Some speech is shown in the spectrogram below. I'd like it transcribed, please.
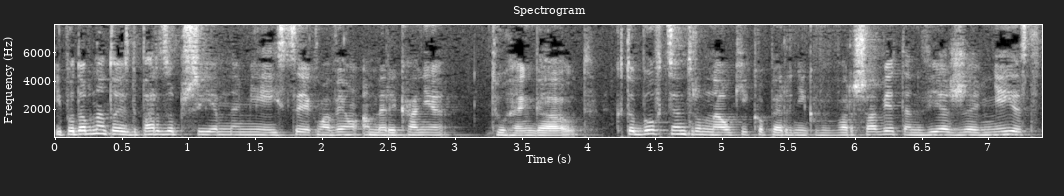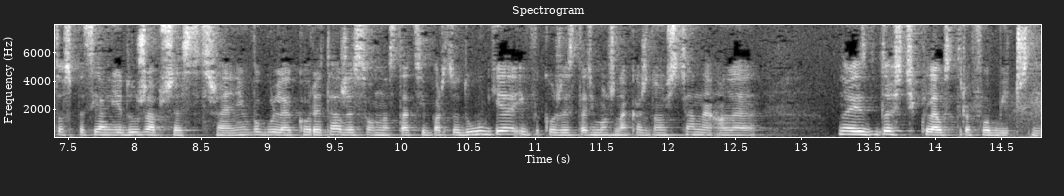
I podobno to jest bardzo przyjemne miejsce, jak mawiają Amerykanie, to hang out. Kto był w Centrum Nauki Kopernik w Warszawie, ten wie, że nie jest to specjalnie duża przestrzeń. W ogóle korytarze są na stacji bardzo długie i wykorzystać można każdą ścianę, ale no jest dość klaustrofobicznie.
